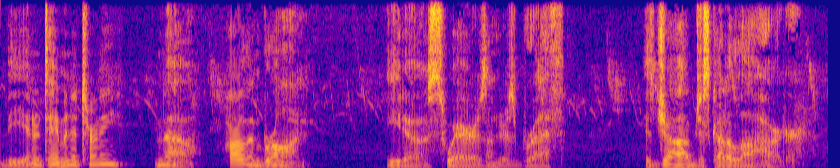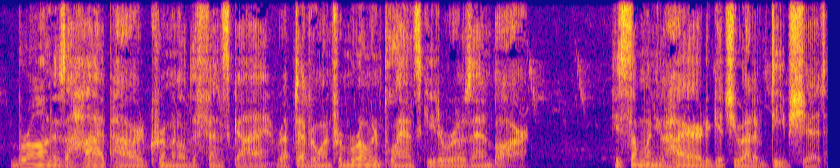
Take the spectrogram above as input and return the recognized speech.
The entertainment attorney? No, Harlan Braun. Ito swears under his breath. His job just got a lot harder. Braun is a high powered criminal defense guy, repped everyone from Roman Polanski to Roseanne Barr. He's someone you hire to get you out of deep shit.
